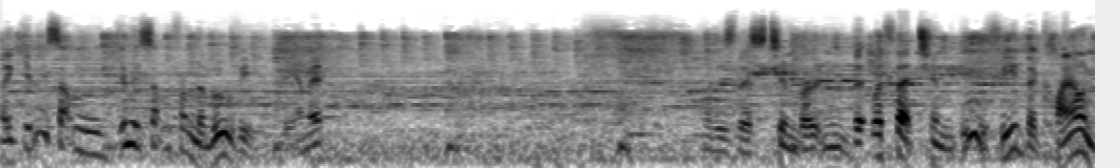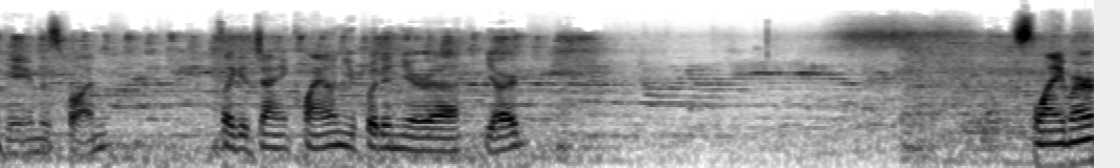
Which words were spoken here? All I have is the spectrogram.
Like, give me something, give me something from the movie, damn it. This, Tim Burton? What's that, Tim? Ooh, Feed the Clown game is fun. It's like a giant clown you put in your uh, yard. Slimer,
